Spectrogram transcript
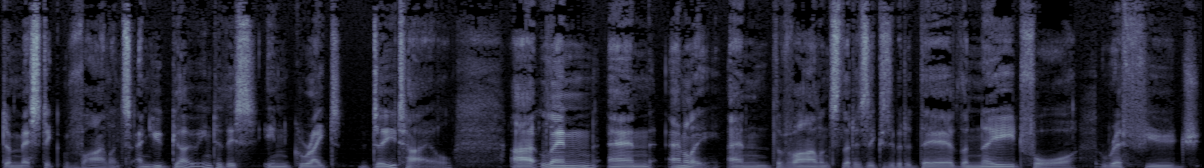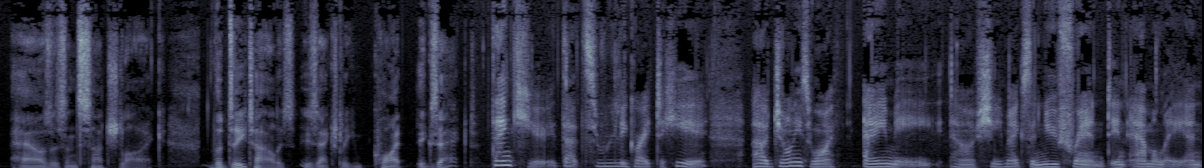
domestic violence, and you go into this in great detail. Uh, Len and Amelie and the violence that is exhibited there, the need for refuge houses and such like. The detail is, is actually quite exact. Thank you. That's really great to hear. Uh, Johnny's wife Amy, uh, she makes a new friend in Amelie, and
